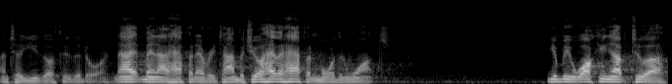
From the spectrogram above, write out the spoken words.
until you go through the door. Now, it may not happen every time, but you'll have it happen more than once. You'll be walking up to a,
